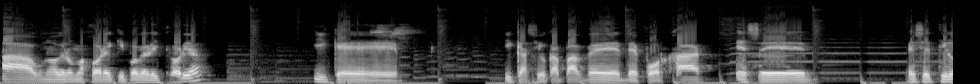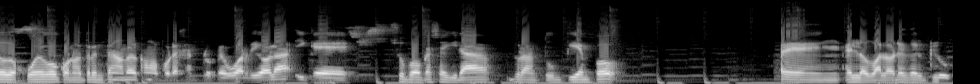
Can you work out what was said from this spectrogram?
a uno de los mejores equipos de la historia y que, y que ha sido capaz de forjar ese ese estilo de juego con otro entrenador como por ejemplo Pep Guardiola y que supongo que seguirá durante un tiempo en, los valores del club.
